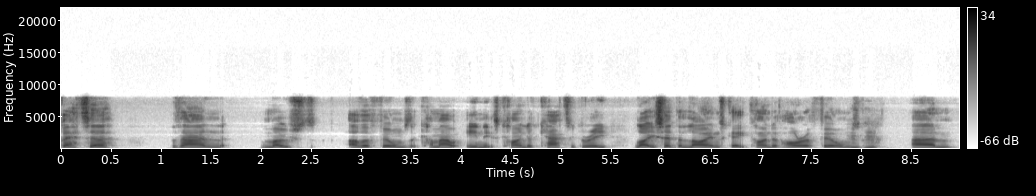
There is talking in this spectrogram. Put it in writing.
better than most other films that come out in its kind of category. Like you said, the Lionsgate kind of horror films. Um,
